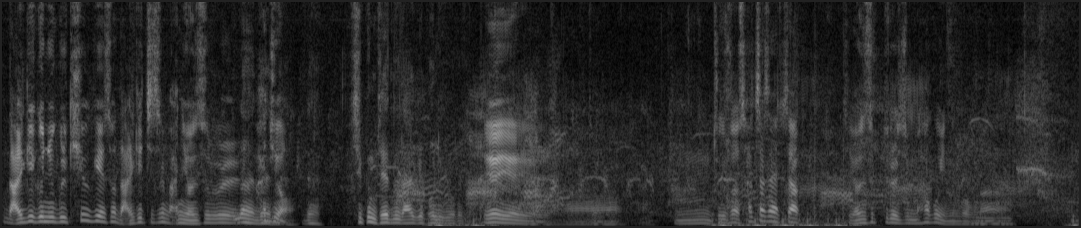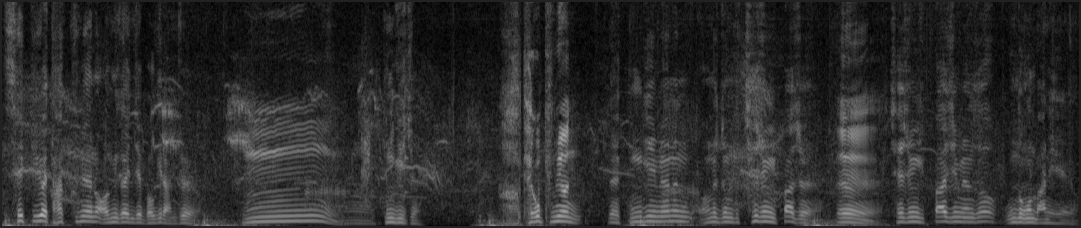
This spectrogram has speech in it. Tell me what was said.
날개 근육을 키우기 위해서 날갯짓을 많이 연습을 네, 네, 하죠. 네, 네. 지금 쟤도 날개 벌리고 그러죠. 예예예. 아, 음, 저기서 살짝 살짝 연습들을 지금 하고 있는 거구나. 새끼가 다 크면 어미가 이제 먹이를 안 줘요. 음, 어, 굶기죠. 아 배고프면 네, 굶기면은 어느 정도 체중이 빠져요. 예. 체중이 빠지면서 운동을 많이 해요.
